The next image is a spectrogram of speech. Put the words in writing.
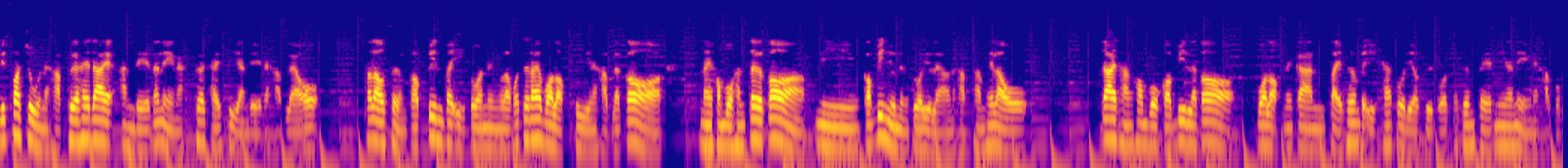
วิดฟอร์จูนนะครับ เพื่อให้ได้อันเดนั่นเองนะ เพื่อใช้4อันเดนะครับ แล้วถ้าเราเสริมก๊อปปินไปอีกตัวหนึ่งเราก็จะได้วอลล็อกฟรีนะครับ แล้วก็ในคอมโบฮันเตอร์ก็มีก๊อปปินอยู่หนึ่งตัวอยู่แล้วนะครับทำให้เราได้ทั้งคอมโบก๊อปปินแล้วก็วอลล็อกในการใส่เพิ่มไปอีกแค่ตัวเดียวคือตัวเพิ่มเฟสนี่นั่นเองนะครับผม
